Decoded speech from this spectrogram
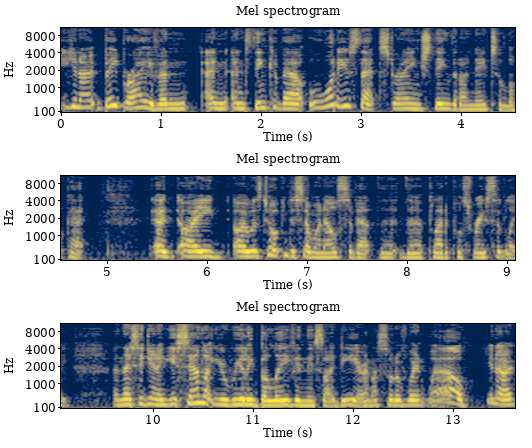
you know, be brave and and and think about well, what is that strange thing that I need to look at. I, I I was talking to someone else about the the platypus recently, and they said, you know, you sound like you really believe in this idea, and I sort of went, well, you know,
